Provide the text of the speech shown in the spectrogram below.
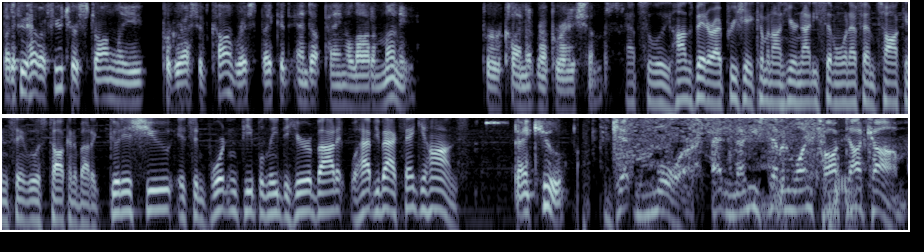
But if you have a future strongly progressive Congress, they could end up paying a lot of money for climate reparations. Absolutely. Hans Bader, I appreciate coming on here, 97.1 FM Talk in St. Louis, talking about a good issue. It's important. People need to hear about it. We'll have you back. Thank you, Hans. Thank you. Get more at 971talk.com.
